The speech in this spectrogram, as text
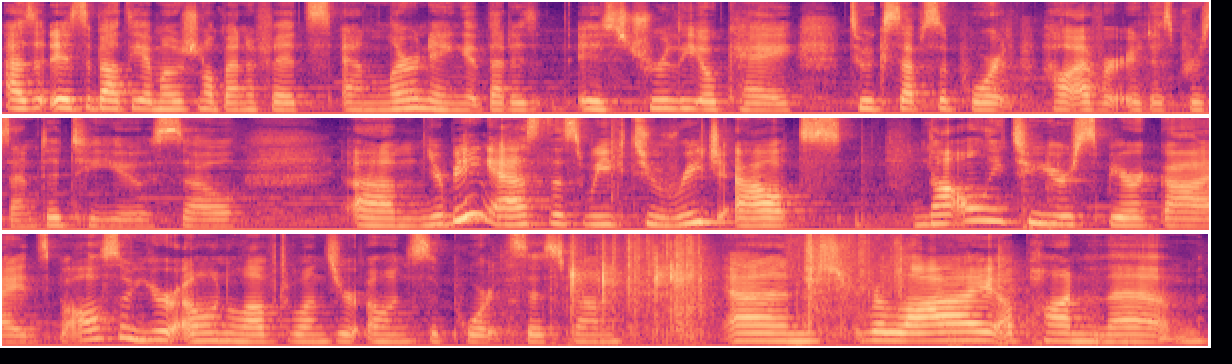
as it is about the emotional benefits and learning that is, is truly okay to accept support however it is presented to you. So, um, you're being asked this week to reach out not only to your spirit guides, but also your own loved ones, your own support system, and rely upon them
